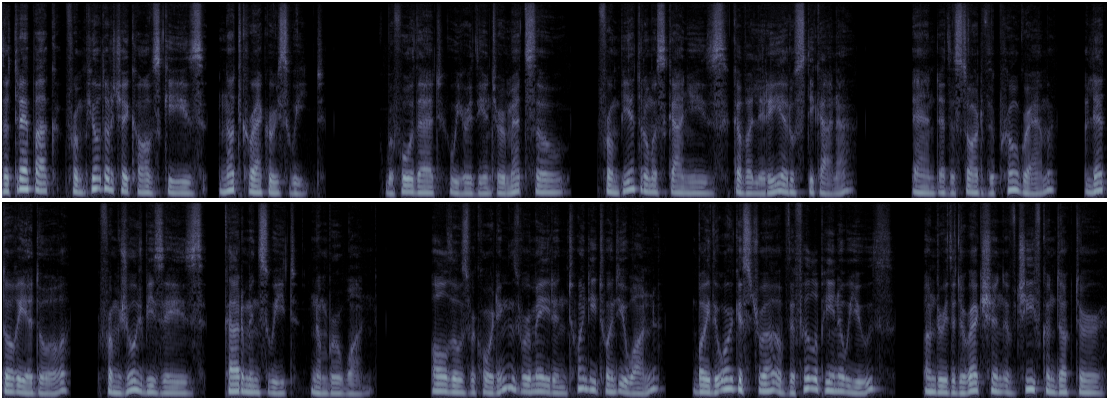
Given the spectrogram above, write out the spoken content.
The Trepak from Pyotr Tchaikovsky's Nutcracker Suite. Before that, we heard the intermezzo from Pietro Mascagni's Cavalleria Rusticana, and at the start of the program, Le Toreador from Georges Bizet's Carmen Suite Number 1. All those recordings were made in 2021 by the Orchestra of the Filipino Youth under the direction of Chief Conductor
